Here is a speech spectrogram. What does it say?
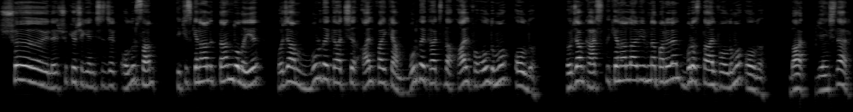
şöyle şu köşegeni çizecek olursam ikizkenarlıktan dolayı hocam buradaki açı alfa iken buradaki açı da alfa oldu mu? Oldu. Hocam karşılıklı kenarlar birbirine paralel burası da alfa oldu mu? Oldu. Bak gençler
